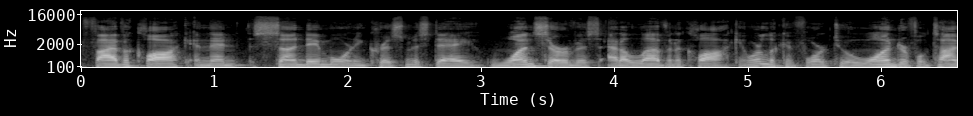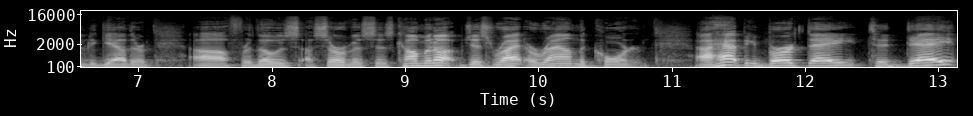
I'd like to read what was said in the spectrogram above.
5 o'clock, and then Sunday morning, Christmas Day, one service at 11 o'clock. And we're looking forward to a wonderful time together uh, for those uh, services coming up just right around the corner. Uh, happy birthday today,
